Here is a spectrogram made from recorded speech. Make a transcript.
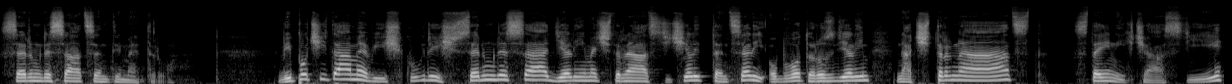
70 cm. Vypočítáme výšku, když 70 dělíme 14, čili ten celý obvod rozdělím na 14 stejných částí,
